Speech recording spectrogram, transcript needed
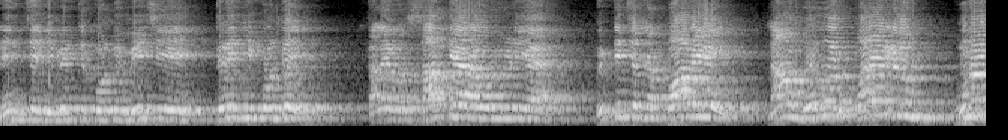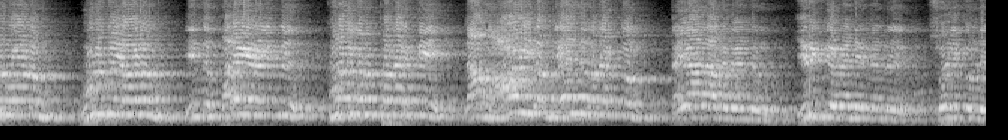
நெஞ்சை நிமிர்த்திக் கொண்டு மீசையை திருக்கிக் கொண்டு தலைவர் சாத்தியார் அவர்களுடைய விட்டு சென்ற பாதையை நாம் ஒவ்வொரு பறையர்களும் உணர்வோடும் உரிமையோடும் இந்த பறையர்களுக்கு குரல் கொடுப்பதற்கு நாம் ஆயுதம் ஏந்துவதற்கும் தயாராக வேண்டும் இருக்க வேண்டும் என்று சொல்லிக்கொண்டு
